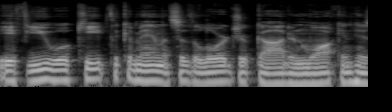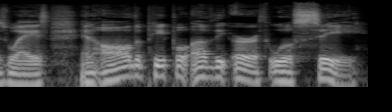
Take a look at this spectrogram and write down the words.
if you will keep the commandments of the Lord your God and walk in his ways. And all the people of the earth will see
